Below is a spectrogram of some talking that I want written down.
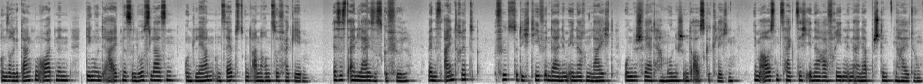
unsere Gedanken ordnen, Dinge und Ereignisse loslassen und lernen, uns selbst und anderen zu vergeben. Es ist ein leises Gefühl. Wenn es eintritt, fühlst du dich tief in deinem Inneren leicht, unbeschwert, harmonisch und ausgeglichen. Im Außen zeigt sich innerer Frieden in einer bestimmten Haltung.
